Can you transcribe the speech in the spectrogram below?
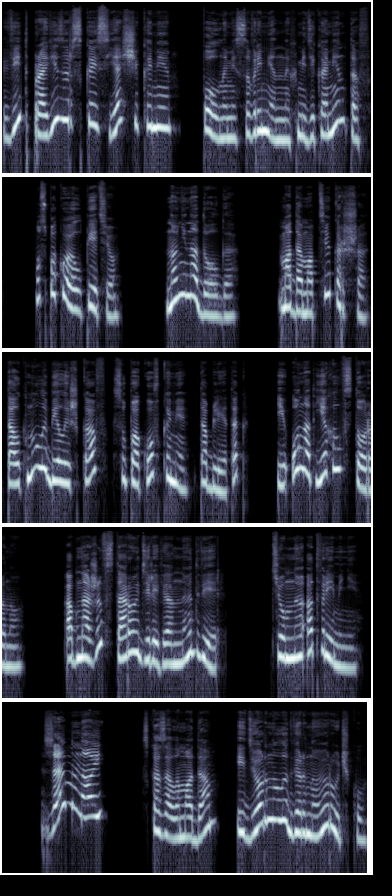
Вид провизорской с ящиками, полными современных медикаментов, успокоил Петю, но ненадолго. Мадам-аптекарша толкнула белый шкаф с упаковками таблеток, и он отъехал в сторону, обнажив старую деревянную дверь, темную от времени. «За мной!» — сказала мадам и дернула дверную ручку.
